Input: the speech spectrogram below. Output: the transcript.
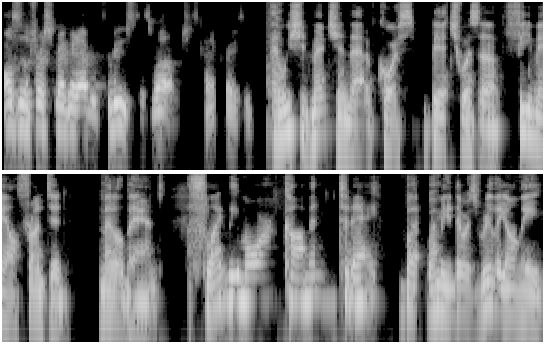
also the first record I ever produced as well, which is kind of crazy. And we should mention that, of course, Bitch was a female fronted metal band, slightly more common today. But I mean, there was really only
